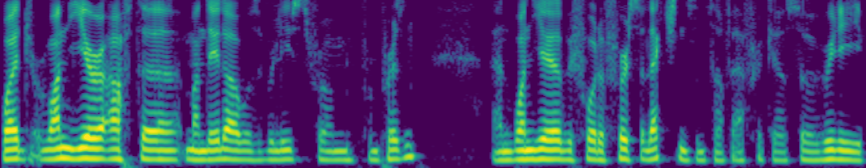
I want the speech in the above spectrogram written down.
right, one year after Mandela was released from, from prison and one year before the first elections in South Africa. So really,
